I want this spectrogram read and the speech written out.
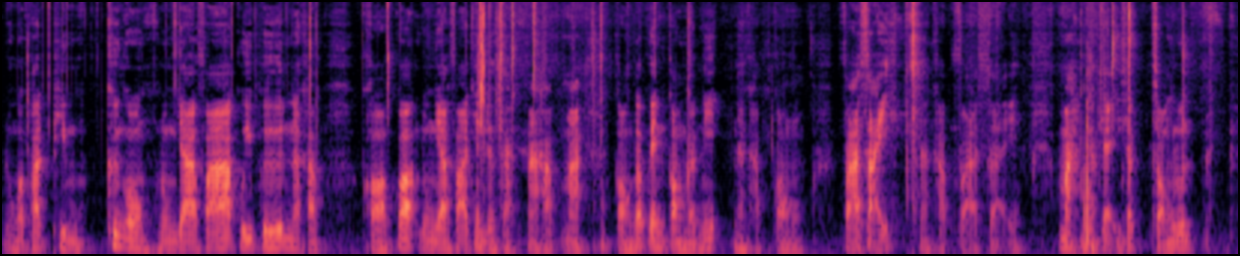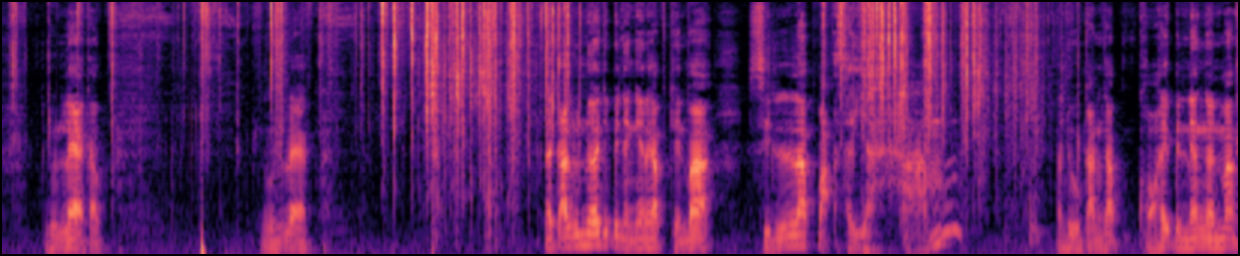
หลวงพ่อพัดพิมพ์ครึ่งองค์ลงยาฟ้าคุยพื้นนะครับ ขอบก็ลงยาฟ้าเช่นเดียวกันนะครับ มากล่องก็เป็นกล่องแบบนี้นะครับ กล่องฝาใสนะครับ ฝาใสมาแกะอีกสักสองรุ่นรุ่นแรกครับรุ่นแรกรายการรุ่นเนื้อจะเป็นอย่างนี้นะครับ เขียนว่าศิลปะสยาม มาดูกันครับ ขอให้เป็นเนื้อเงินมั่ง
